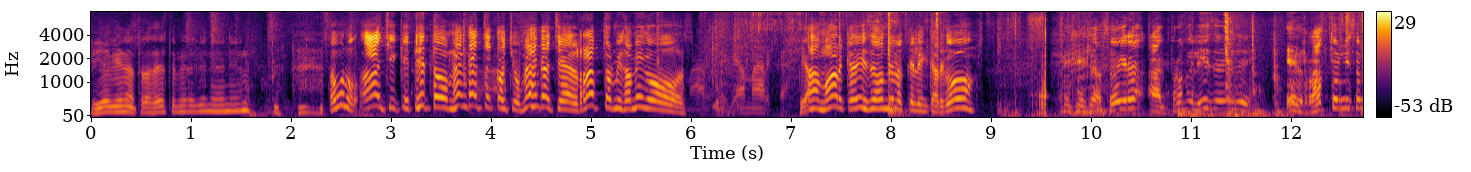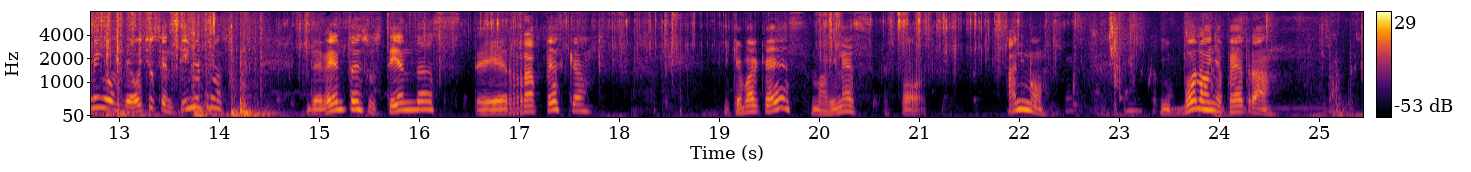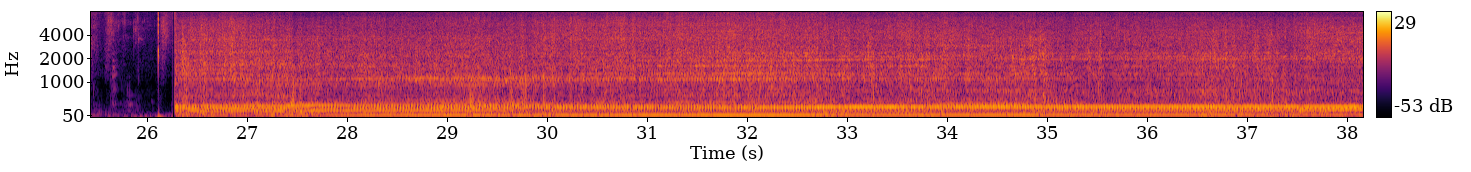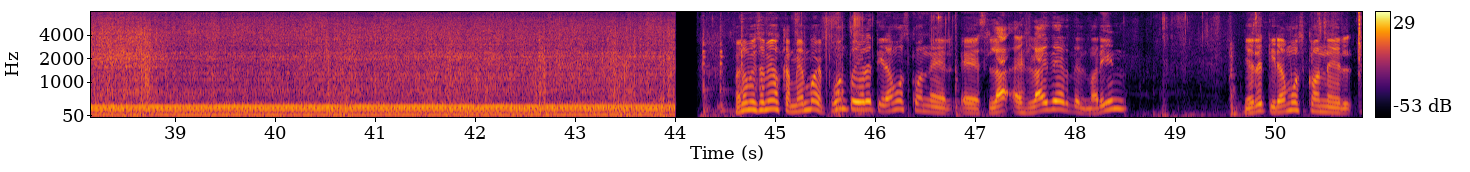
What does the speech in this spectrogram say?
Y ya viene atrás de este, mira, viene, viene, viene. Vámonos. ¡Ah, chiquitito! Venga, chicochu, venga, che, el Raptor, mis amigos. Marca, ya marca. Ya marca, dice, ¿dónde lo que le encargó? La suegra al profe le dice, dice, el Raptor, mis amigos, de 8 centímetros. De venta en sus tiendas Terra Pesca. ¿Y qué marca es? Marines Sport. Ánimo. Y bola, doña Petra. Bueno mis amigos, cambiamos de punto, ya le tiramos con el sli- slider del marín. Ya le tiramos con el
